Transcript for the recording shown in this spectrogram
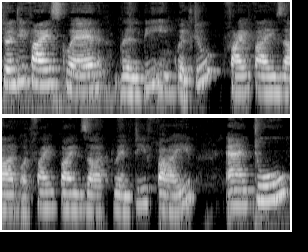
25 square will be equal to 5 5s are or 5 5s are 25 and 2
